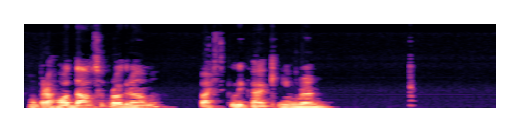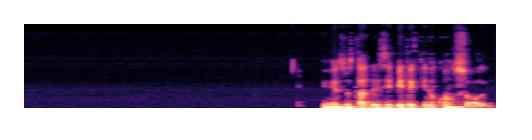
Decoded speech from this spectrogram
Então, para rodar o seu programa, basta clicar aqui em Run. E o resultado é exibido aqui no console.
